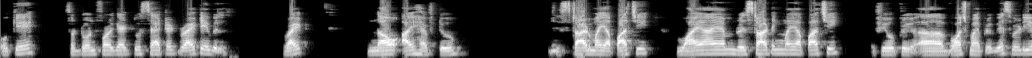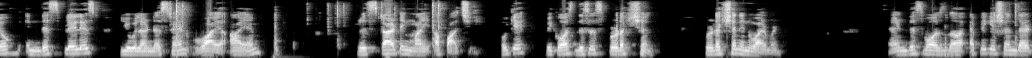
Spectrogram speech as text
Okay? So don't forget to set it writable. Right now I have to restart my Apache. Why I am restarting my Apache? If you uh, watch my previous video in this playlist you will understand why I am restarting my Apache. Okay? Because this is production production environment. And this was the application that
